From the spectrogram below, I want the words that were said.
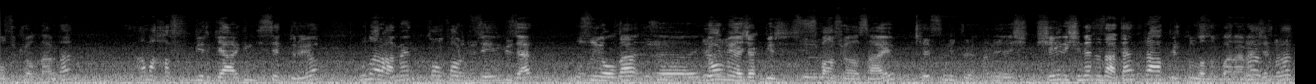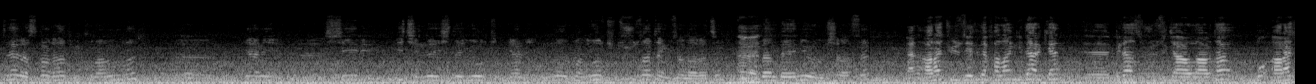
bozuk yollarda ama hafif bir gergin hissettiriyor. Buna rağmen konfor düzeyi güzel. Uzun yolda Uzun, e, yormayacak bir süspansiyona sahip. Kesinlikle. Hani E, şehir içinde de zaten rahat bir kullanım var rahat, aracın. rahat her aslında rahat bir kullanım var. Ee, yani e, şehir içinde işte yol tut- yani normal yol tutuşu zaten güzel aracın. Evet. Ben beğeniyorum şahsen. Yani araç 150'de falan giderken e, biraz rüzgarlarda bu araç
